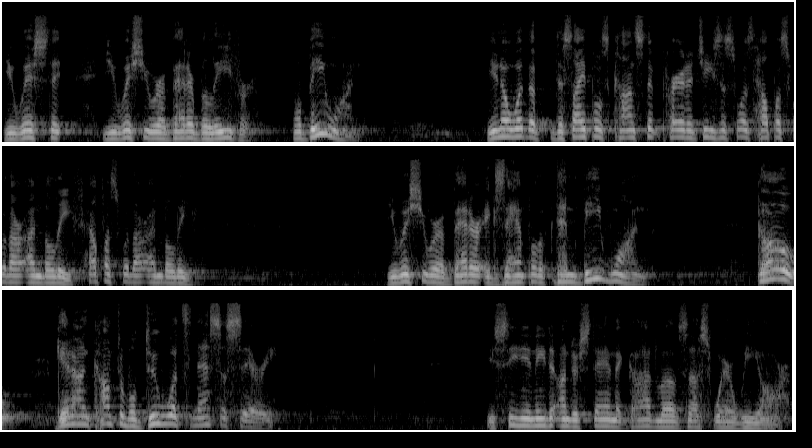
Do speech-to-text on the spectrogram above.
You wish that you wish you were a better believer. Well, be one. You know what the disciples' constant prayer to Jesus was? Help us with our unbelief. Help us with our unbelief. You wish you were a better example of, then be one. Go. Get uncomfortable. Do what's necessary. You see, you need to understand that God loves us where we are.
